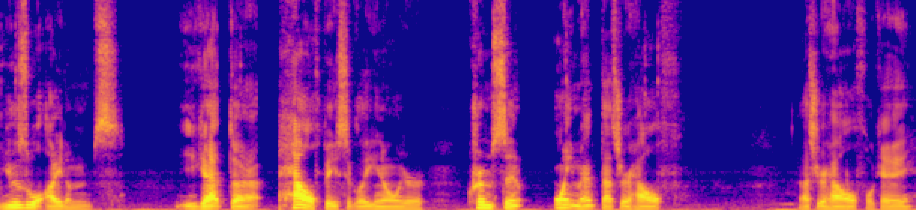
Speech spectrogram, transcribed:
usable items. You get uh, health, basically, you know, your Crimson Ointment, that's your health. That's your health, okay?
